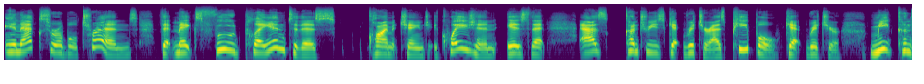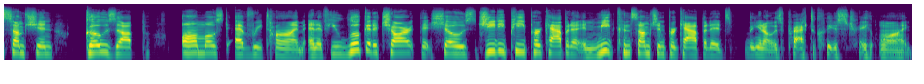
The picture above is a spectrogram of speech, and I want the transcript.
inexorable trends that makes food play into this climate change equation is that as countries get richer, as people get richer, meat consumption goes up almost every time. And if you look at a chart that shows GDP per capita and meat consumption per capita, it's you know, it's practically a straight line.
